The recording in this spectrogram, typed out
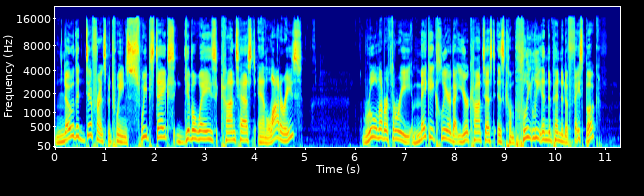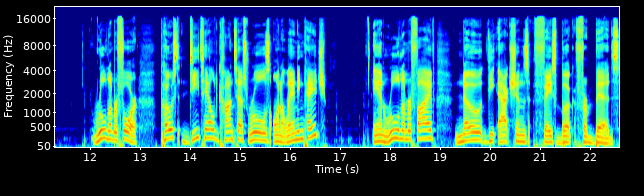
know the difference between sweepstakes, giveaways, contests, and lotteries. Rule number three make it clear that your contest is completely independent of Facebook. Rule number four post detailed contest rules on a landing page. And rule number five know the actions Facebook forbids.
